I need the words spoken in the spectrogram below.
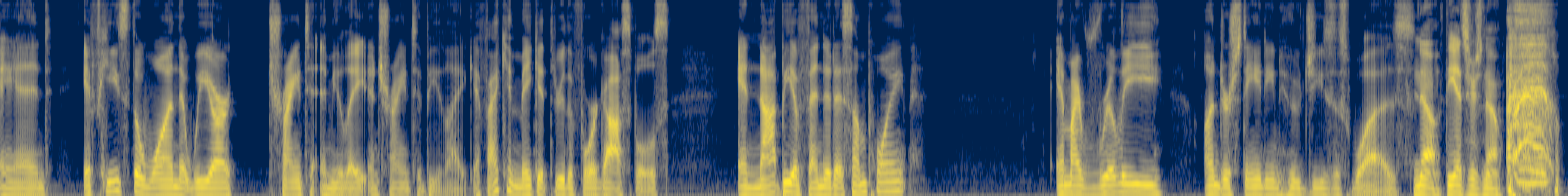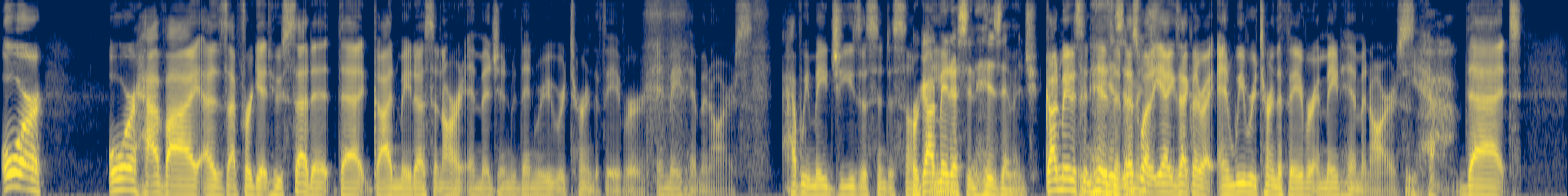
and if he's the one that we are trying to emulate and trying to be like, if I can make it through the four Gospels and not be offended at some point, am I really understanding who Jesus was? No, the answer is no. Or or have I, as I forget who said it, that God made us in our image and then we returned the favor and made him in ours? Have we made Jesus into something? Or God made us in His image. God made us in His, His image. That's what. Yeah, exactly right. And we returned the favor and made Him in ours. Yeah. That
